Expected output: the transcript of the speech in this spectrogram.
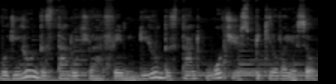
But do you understand what you are affirming? Do you understand what you're speaking over yourself?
